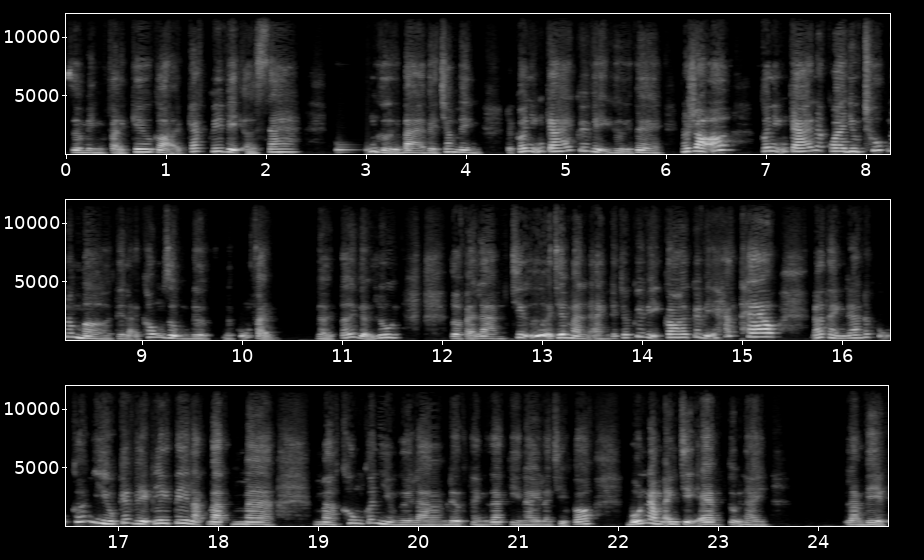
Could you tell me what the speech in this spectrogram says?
Rồi mình phải kêu gọi các quý vị ở xa cũng gửi bài về cho mình. Để có những cái quý vị gửi về nó rõ, có những cái nó qua YouTube nó mờ thì lại không dùng được, mà cũng phải gửi tới gửi lui. Rồi phải làm chữ ở trên màn ảnh để cho quý vị coi, quý vị hát theo. Đó thành ra nó cũng có nhiều cái việc li ti lặt vặt mà mà không có nhiều người làm được. Thành ra kỳ này là chỉ có bốn năm anh chị em tụi này làm việc.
